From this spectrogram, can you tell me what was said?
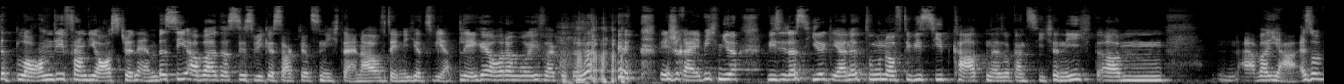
the Blondie from the Austrian Embassy, aber das ist wie gesagt jetzt nicht einer, auf den ich jetzt Wert lege oder wo ich sage, den schreibe ich mir, wie Sie das hier gerne tun, auf die Visitkarten, also ganz sicher nicht. Ähm, aber ja, also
